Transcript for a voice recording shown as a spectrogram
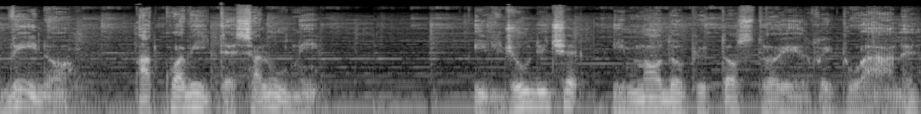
Vino, acquavite, salumi. Il giudice, in modo piuttosto irrituale,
